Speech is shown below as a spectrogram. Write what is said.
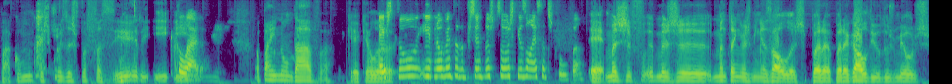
pá, com muitas coisas para fazer e, e, Claro. opá, e não dava. Que é aquela. És tu e 90% das pessoas que usam essa desculpa. É, mas, mas eh, mantenho as minhas aulas para, para gáudio dos meus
